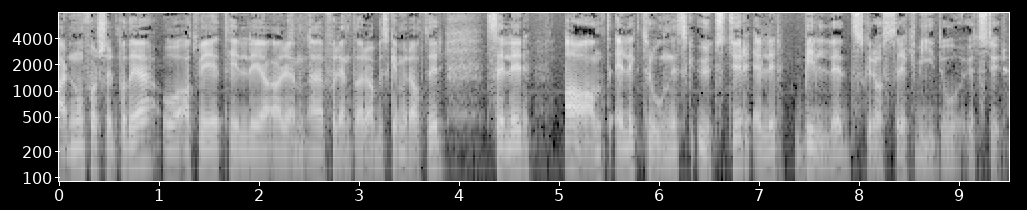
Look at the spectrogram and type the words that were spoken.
Er det noen forskjell på det, og at vi til De forente arabiske emirater selger annet elektronisk utstyr eller billed-videoutstyr?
